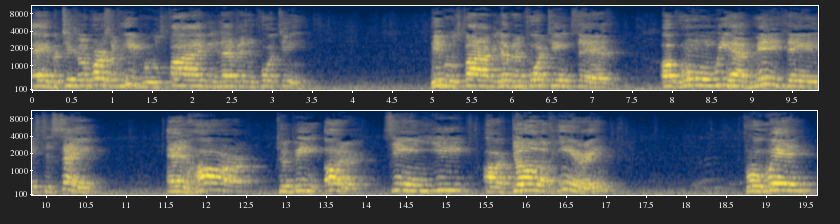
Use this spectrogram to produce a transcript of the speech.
a particular verse of Hebrews 5, 11, and 14. Hebrews 5, 11, and 14 says, Of whom we have many things to say, and hard to be uttered, seeing ye are dull of hearing. For when,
